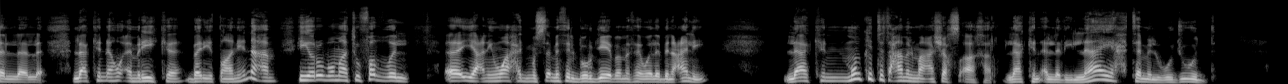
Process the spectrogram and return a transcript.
لكنه أمريكا، بريطانيا، نعم هي ربما تفضل آه، يعني واحد مثل بورقيبة مثلا ولا بن علي. لكن ممكن تتعامل مع شخص آخر، لكن الذي لا يحتمل وجود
